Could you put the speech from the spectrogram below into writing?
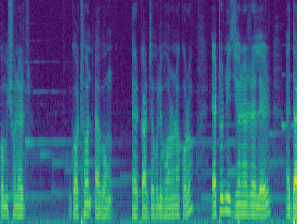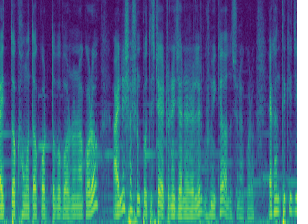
কমিশনের গঠন এবং এর কার্যাবলী বর্ণনা করো। অ্যাটর্নি জেনারেলের দায়িত্ব, ক্ষমতা কর্তব্য বর্ণনা করো। আইনের শাসন প্রতিষ্ঠায় অ্যাটর্নি জেনারেলের ভূমিকা আলোচনা করো। এখান থেকে যে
